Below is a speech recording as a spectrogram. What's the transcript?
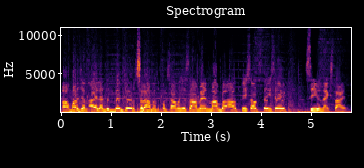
uh, Marjan Island Adventure. Salamat sa pagsama niyo sa amin. Mamba out. Peace out. Stay safe. See you next time.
